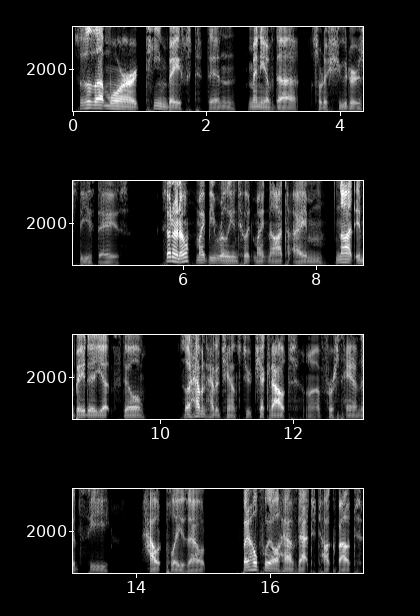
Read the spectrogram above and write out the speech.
So it's a lot more team based than many of the sort of shooters these days. So I don't know, might be really into it, might not. I'm not in beta yet still, so I haven't had a chance to check it out uh, firsthand and see how it plays out. But hopefully I'll have that to talk about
